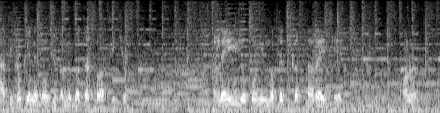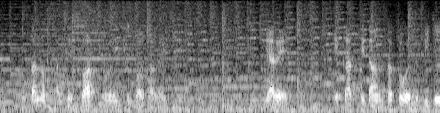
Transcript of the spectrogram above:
છાતી ઠોકીને કહું છું, તમે બધા સ્વાર્થી છો. ભલે એ લોકોની મદદ કરતા રહે છે, પણ પોતાનો પાછળ સ્વાર્થ પણ એ છુપાવતા રહે છે. જ્યારે એકાદથી દાન થતો હોય તો બીજે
